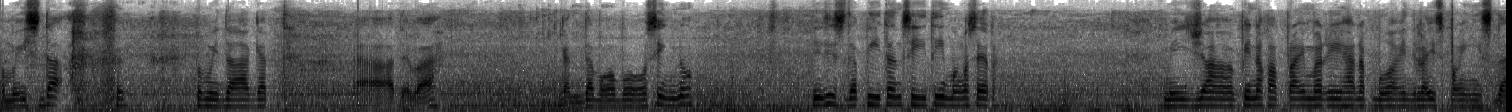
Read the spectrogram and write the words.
Amoy isda. Amoy dagat. Ah, 'di ba? Ganda mga bossing, no? This is the Pitan City, mga sir. Medyo ah, pinaka-primary hanap buhay nila is pangingisda.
